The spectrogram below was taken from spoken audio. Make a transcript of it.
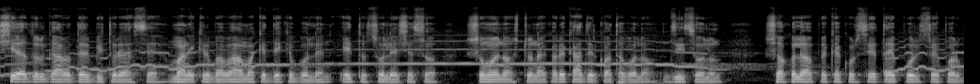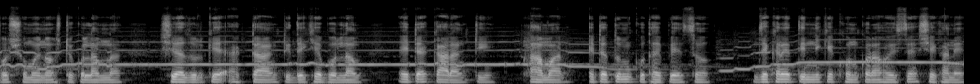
সিরাজুল গারদের ভিতরে আছে। মানিকের বাবা আমাকে দেখে বললেন, এই তো চলে এসেছ। সময় নষ্ট না করে কাজের কথা বলো। জি, চলুন। সকলে অপেক্ষা করছে, তাই পরিচয় পর্ব সময় নষ্ট করলাম না। সিরাজুলকে একটা আংটি দেখে বললাম এটা কার আংটি? আমার। এটা তুমি কোথায় পেয়েছ? যেখানে তিন্নিকে খুন করা হয়েছে, সেখানে।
